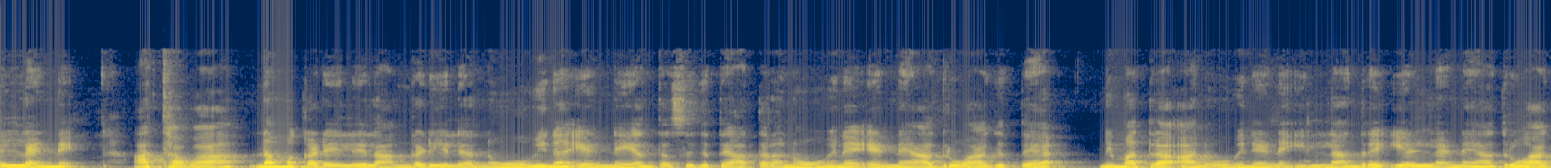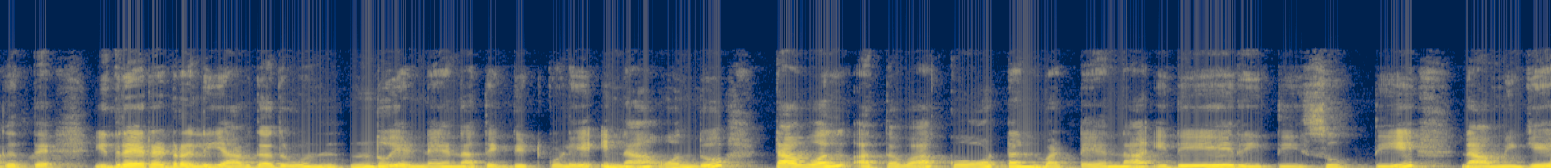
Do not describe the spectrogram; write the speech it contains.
ಎಳ್ಳೆಣ್ಣೆ ಅಥವಾ ನಮ್ಮ ಕಡೆಯಲ್ಲೆಲ್ಲ ಅಂಗಡಿಯೆಲ್ಲ ನೋವಿನ ಎಣ್ಣೆ ಅಂತ ಸಿಗುತ್ತೆ. ಆ ಥರ ನೋವಿನ ಎಣ್ಣೆ ಆದರೂ ಆಗುತ್ತೆ. ನಿಮ್ಮ ಹತ್ರ ಆ ನೋವಿನ ಎಣ್ಣೆ ಇಲ್ಲ ಅಂದರೆ ಎಳ್ಳೆಣ್ಣೆ ಆದರೂ ಆಗುತ್ತೆ. ಇದರ ಎರಡರಲ್ಲಿ ಯಾವುದಾದ್ರೂ ಒಂದು ಎಣ್ಣೆಯನ್ನು ತೆಗೆದಿಟ್ಕೊಳ್ಳಿ. ಇನ್ನು ಒಂದು ಟವಲ್ ಅಥವಾ ಕಾಟನ್ ಬಟ್ಟೆಯನ್ನು ಇದೇ ರೀತಿ ಸುತ್ತಿ ನಮಗೆ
